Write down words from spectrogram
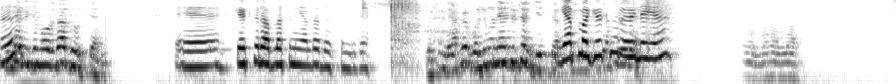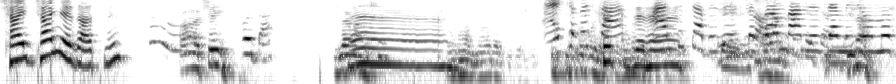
Bir He? de bizim orada dur sen. Ee, Göknur ablasının yanında dursun bir de. Göknur ne yapıyor? Kocunu ne dürten git. yap. Yapma Göknur yapma öyle ya. Allah Allah. Çay çay nerede Asmin? Aa şey. Bu da. Dilan O zaman ne kadar güzel. çok güzel. he. Arkadaşlar bizi Instagram'dan izlemeyi Dilan, unutmayın.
